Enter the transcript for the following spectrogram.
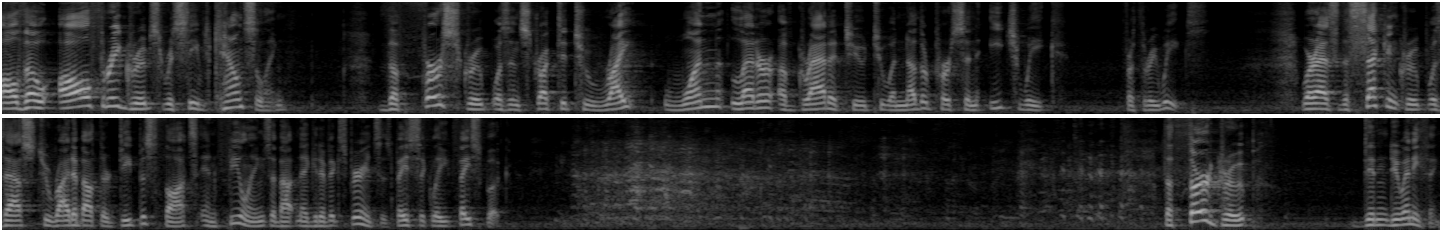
Although all three groups received counseling, the first group was instructed to write one letter of gratitude to another person each week for three weeks. Whereas the second group was asked to write about their deepest thoughts and feelings about negative experiences, basically, Facebook. the third group didn't do anything.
